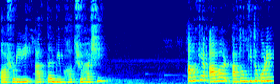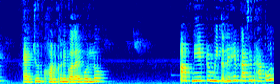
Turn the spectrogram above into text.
অশরীরী আত্মার বিভৎস হাসি। আমাকে আবার আতঙ্কিত করে একজন ক্ষণক্ষণে গলায় বলল আপনি একটু মৃতদেহের কাছে থাকুন।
